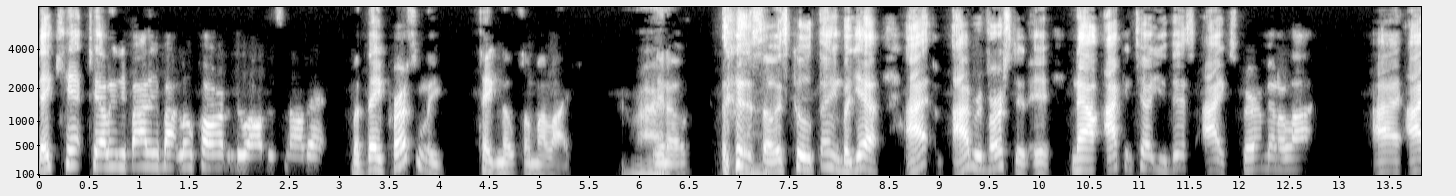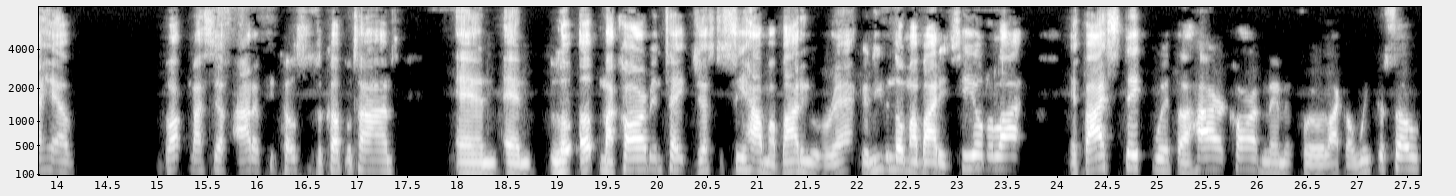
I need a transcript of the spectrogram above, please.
they can't tell anybody about low carb and do all this and all that, but they personally take notes on my life Right. you know. Mm-hmm. so it's a cool thing. But yeah, I I reversed it. it. Now I can tell you this: I experiment a lot. I I have bumped myself out of ketosis a couple times, and and lo- up my carb intake just to see how my body will react. And even though my body's healed a lot, if I stick with a higher carb limit for like a week or so,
